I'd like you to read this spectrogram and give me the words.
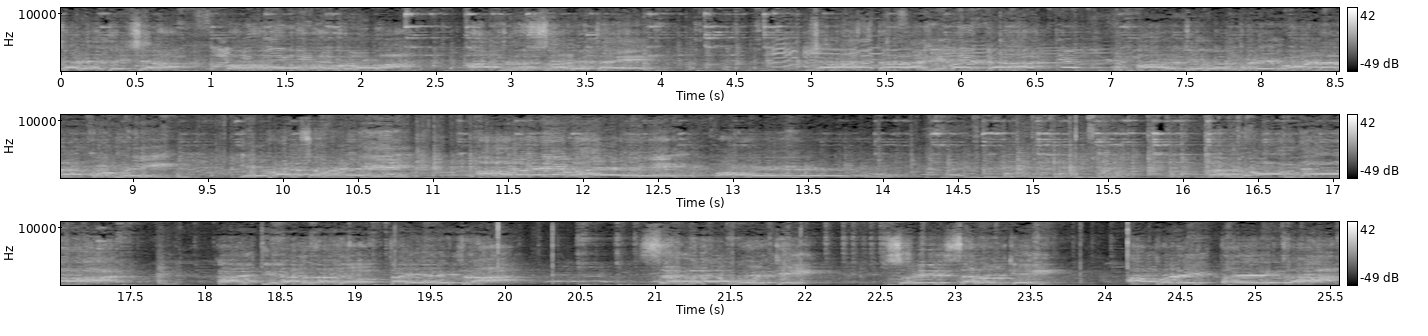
कार्याध्यक्ष. बाबा बाबा बाबा आपलं स्वागत आहे. चमत्कार आणि बरकत. मारुती वरपडे मोहनारा खोपडी हे पाच मंडळी आवडे भाई नंदू आमदार कांतीलाल जाधव तयारीत राहा संग्राम घोडके सुनील साळुंके आपणही तयारीत राहा.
